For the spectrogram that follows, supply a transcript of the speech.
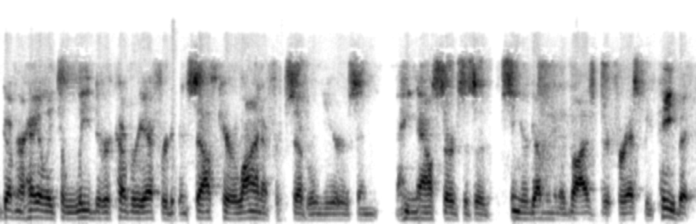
Governor Haley to lead the recovery effort in South Carolina for several years, and he now serves as a senior government advisor for SBP. But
